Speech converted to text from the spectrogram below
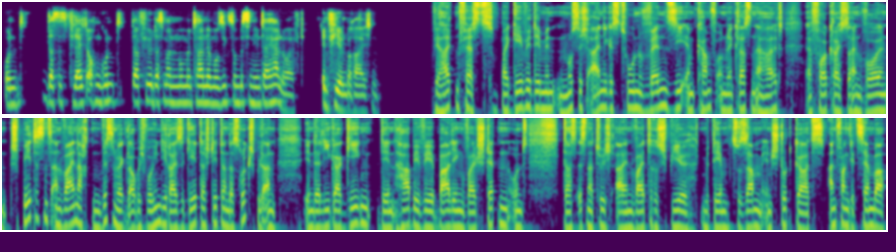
Und das ist vielleicht auch ein Grund dafür, dass man momentan der Musik so ein bisschen hinterherläuft. In vielen Bereichen. Wir halten fest, bei GWD Minden muss sich einiges tun, wenn sie im Kampf um den Klassenerhalt erfolgreich sein wollen. Spätestens an Weihnachten wissen wir, glaube ich, wohin die Reise geht. Da steht dann das Rückspiel an in der Liga gegen den HBW Balingen-Waldstätten und das ist natürlich ein weiteres Spiel mit dem zusammen in Stuttgart Anfang Dezember,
